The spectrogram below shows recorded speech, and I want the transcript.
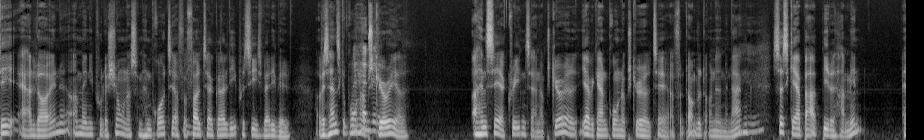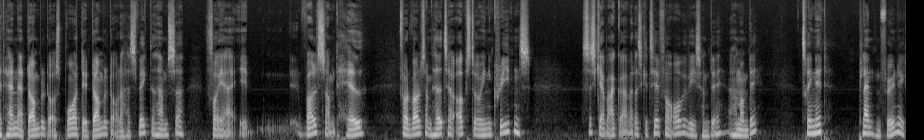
det er løgne og manipulationer, som han bruger til at få Mm. folk til at gøre lige præcis, hvad de vil. Og hvis han skal bruge Hvad en vil. obscurial, og han ser Credence er en obscurial, jeg vil gerne bruge en obscurial til at få Dumbledore ned med nakken, Mhm. så skal jeg bare bilde ham ind, at han er Dumbledores bror, at det er Dumbledore, der har svigtet ham, så får jeg et, voldsomt had, får et voldsomt had til at opstå inde i Credence, så skal jeg bare gøre, hvad der skal til for at overbevise ham, det, ham om det. Trin 1. Plant en Phoenix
